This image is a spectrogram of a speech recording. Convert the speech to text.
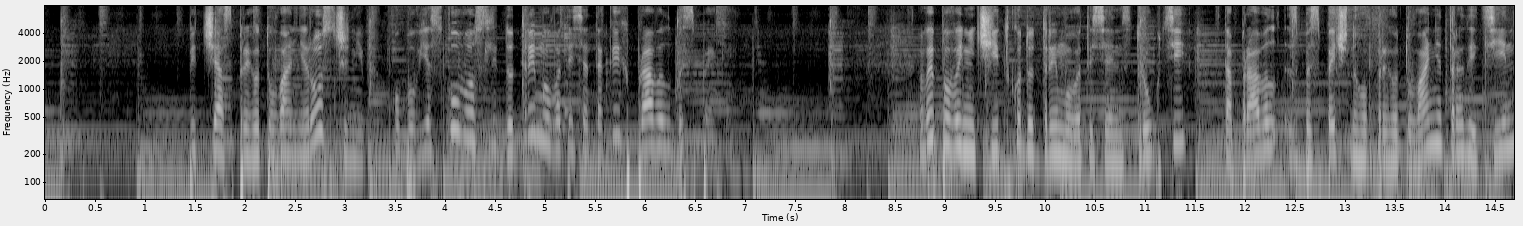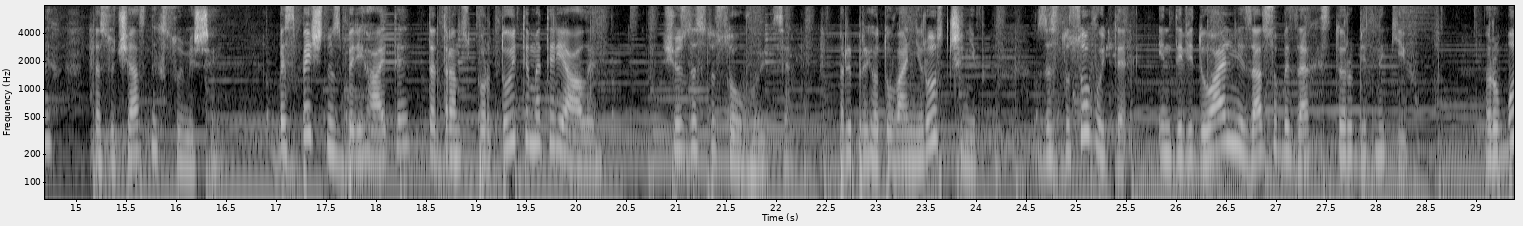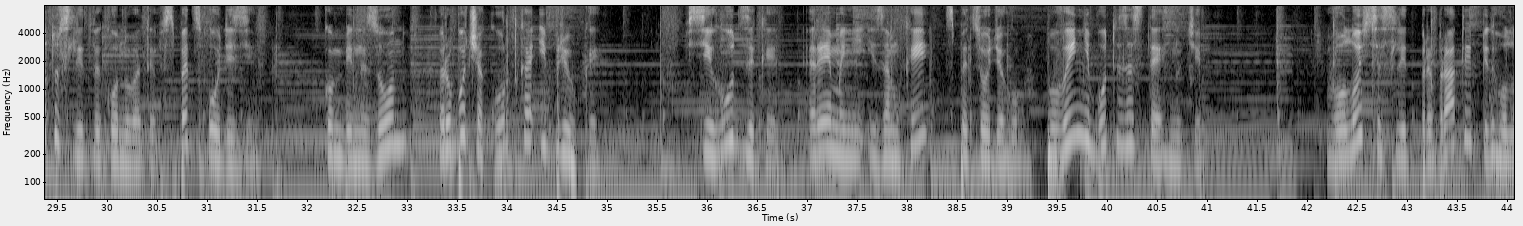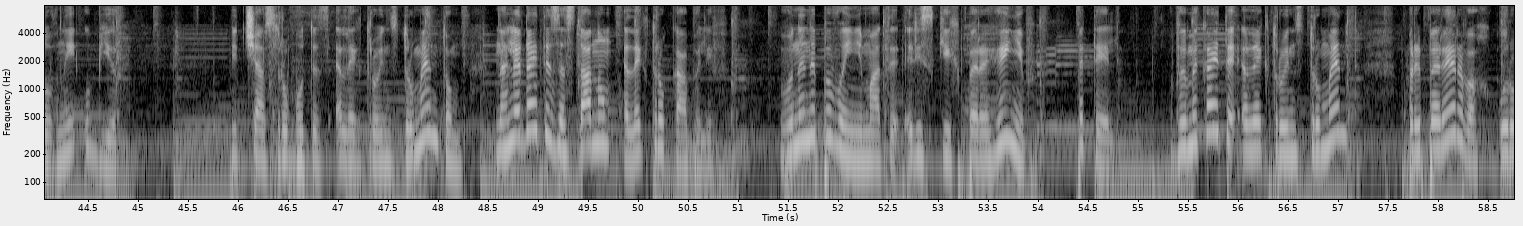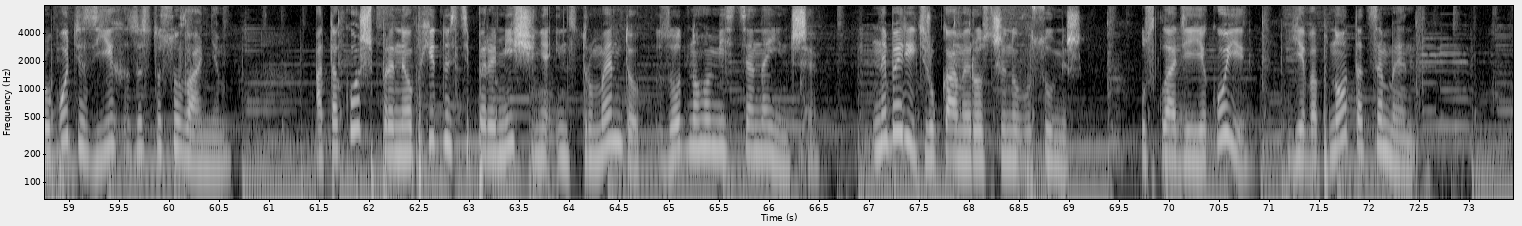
Під час приготування розчинів обов'язково слід дотримуватися таких правил безпеки. Ви повинні чітко дотримуватися інструкцій та правил з безпечного приготування традиційних та сучасних сумішей. Безпечно зберігайте та транспортуйте матеріали, що застосовуються. При приготуванні розчинів застосовуйте індивідуальні засоби захисту робітників. Роботу слід виконувати в спецодязі, комбінезон, робоча куртка і брюки. Всі гудзики, ремені і замки спецодягу повинні бути застегнуті. Волосся слід прибрати під головний убір. Під час роботи з електроінструментом наглядайте за станом електрокабелів. Вони не повинні мати різких перегинів петель. Вимикайте електроінструмент при перервах у роботі з їх застосуванням, а також при необхідності переміщення інструменту з одного місця на інше. Не беріть руками розчинову суміш, у складі якої є вапно та цемент.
